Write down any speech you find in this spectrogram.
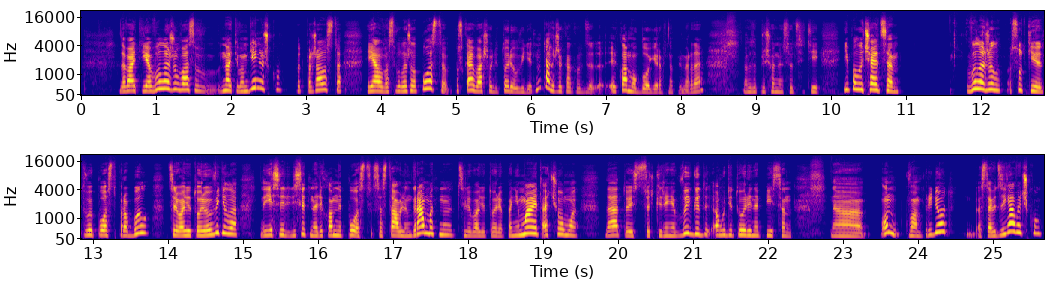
давайте я выложу вас, нате вам денежку, вот, пожалуйста, я у вас выложила пост, пускай ваша аудитория увидит. Ну, так же, как вот реклама блогеров, например, да, в запрещенной соцсети. И получается, Выложил, сутки твой пост пробыл, целевая аудитория увидела. Если действительно рекламный пост составлен грамотно, целевая аудитория понимает, о чем он, да, то есть с точки зрения выгоды аудитории написан, а, он к вам придет, оставит заявочку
